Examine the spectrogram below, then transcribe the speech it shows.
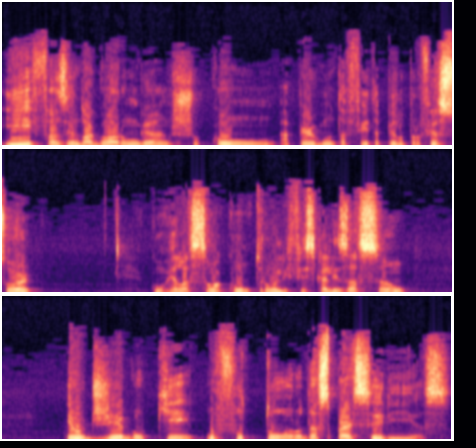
E fazendo agora um gancho com a pergunta feita pelo professor, com relação a controle e fiscalização, eu digo que o futuro das parcerias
